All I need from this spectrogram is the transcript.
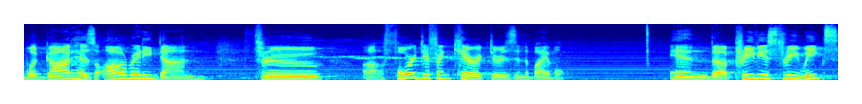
what God has already done through uh, four different characters in the Bible. In the previous three weeks,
